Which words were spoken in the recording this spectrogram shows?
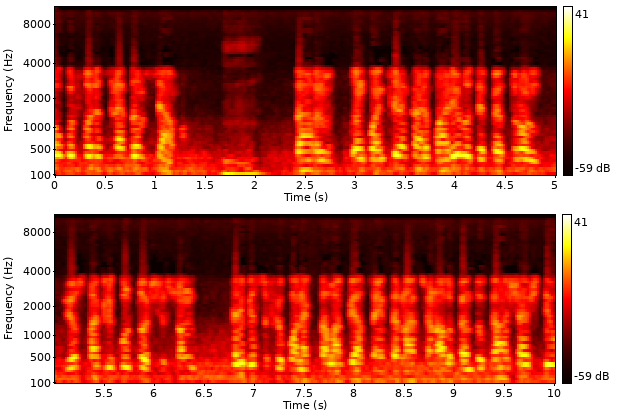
locuri, fără să ne dăm seama. Dar în condițiile în care barilul de petrol, eu sunt agricultor și sunt, trebuie să fiu conectat la piața internațională, pentru că așa știu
